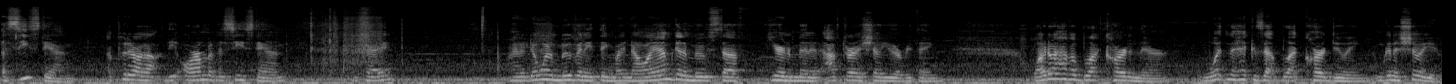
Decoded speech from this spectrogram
a C-stand. I put it on a, the arm of a C-stand, okay? And I don't want to move anything right now. I am going to move stuff here in a minute after I show you everything. Why do I have a black card in there? What in the heck is that black card doing? I'm to show you.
